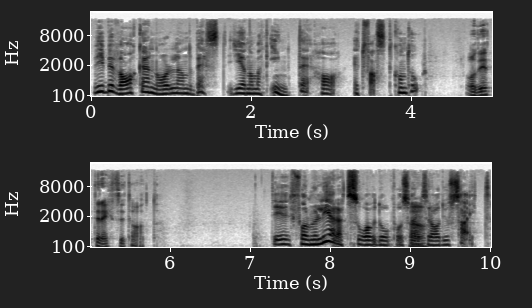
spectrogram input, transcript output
vi bevakar Norrland bäst genom att inte ha ett fast kontor. Och det är ett direkt citat. Det är formulerat så då på Sveriges ja. Radios sajt.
